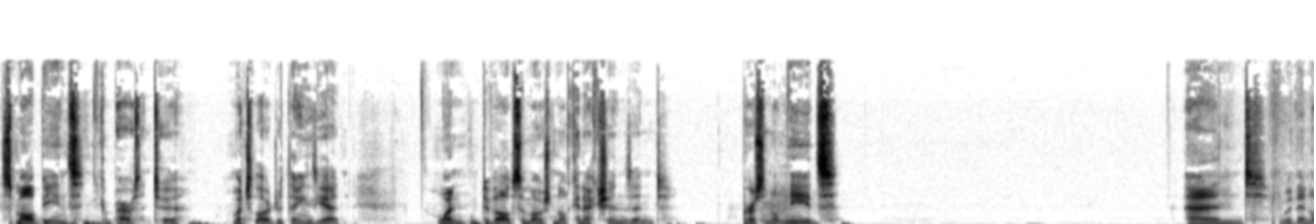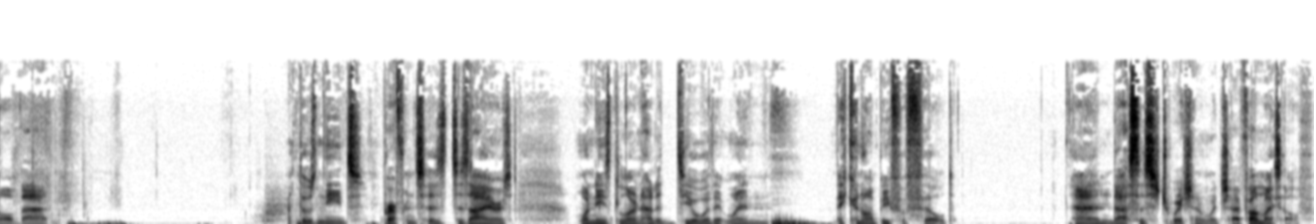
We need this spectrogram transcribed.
small beans in comparison to much larger things, yet one develops emotional connections and personal needs. And within all of that, those needs, preferences, desires, one needs to learn how to deal with it when they cannot be fulfilled. And that's the situation in which I found myself.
